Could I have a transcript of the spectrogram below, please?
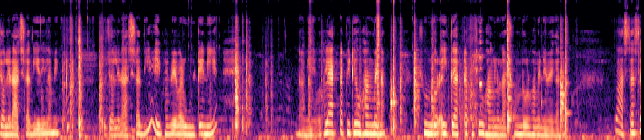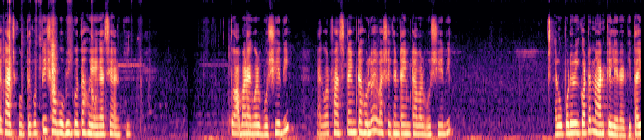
জলের আঁচড়া দিয়ে দিলাম একটু। তো জলের আঁচড়া দিয়ে এইভাবে এবার উল্টে নিয়ে নামিয়ে নেব। তাহলে একটা পিঠেও ভাঙবে না। সুন্দর, এই তো একটা পিঠেও ভাঙলো না, সুন্দরভাবে নেমে গেল। তো আস্তে আস্তে কাজ করতে করতেই সব অভিজ্ঞতা হয়ে গেছে আর কি। তো আবার একবার বসিয়ে দিই। একবার ফার্স্ট টাইমটা হলো, এবার সেকেন্ড টাইমটা আবার বসিয়ে দিই। আর উপরের ওই কটা নারকেলের আর কি, তাই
